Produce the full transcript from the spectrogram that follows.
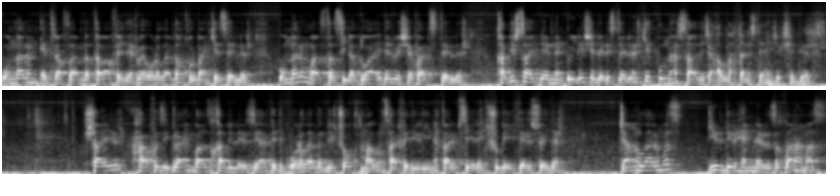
Onların etraflarında tavaf eder ve oralarda kurban keserler. Onların vasıtasıyla dua eder ve şefaat isterler. Kabir sahiplerinden öyle şeyler isterler ki bunlar sadece Allah'tan istenecek şeylerdir. Şair Hafız İbrahim bazı kabirleri ziyaret edip oralarda birçok malın sarf edildiğini garipseyerek şu beyitleri söyler. Canlılarımız bir dirhemle rızıklanamaz,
